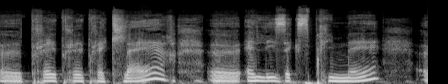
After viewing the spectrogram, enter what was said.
euh, très, très, très claires. elle les exprimait et,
